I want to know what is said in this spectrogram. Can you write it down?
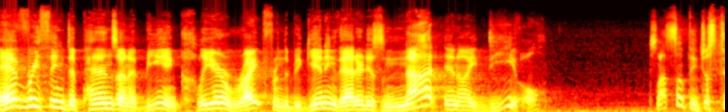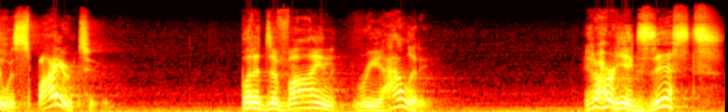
everything depends on it being clear right from the beginning that it is not an ideal, it's not something just to aspire to, but a divine reality. It already exists.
